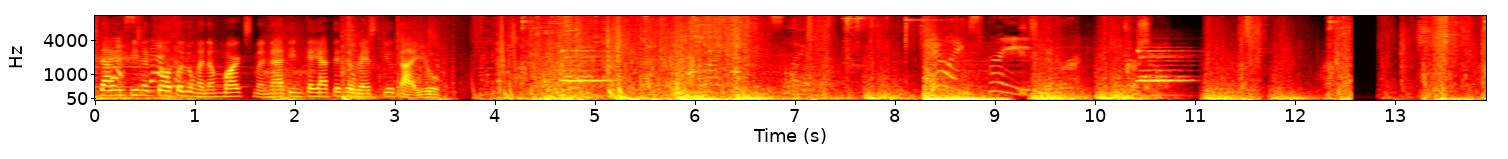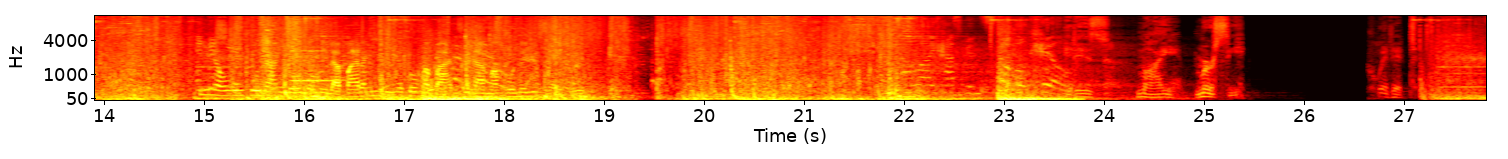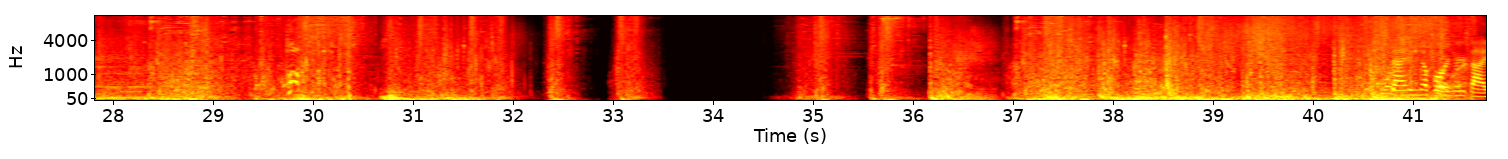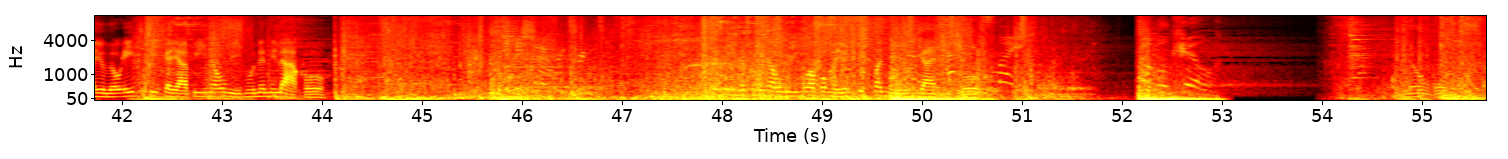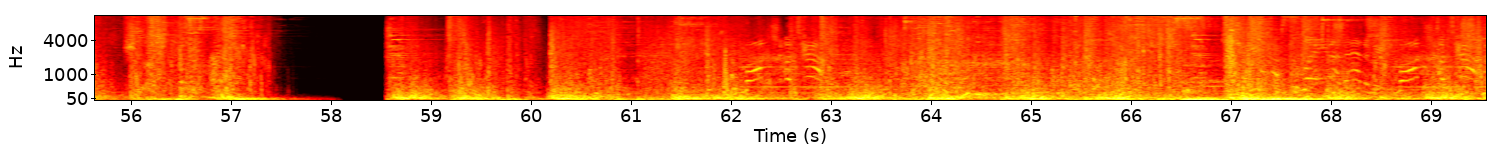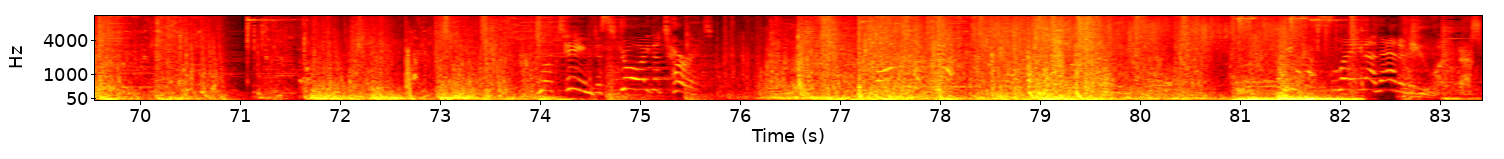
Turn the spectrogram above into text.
Dahil pinagtutulungan ng marksman natin kaya to the rescue tayo. Pinauwi ko na ang lane nila para hindi na tumaba at sinama ko na yung edit. It is my mercy. Quit it. Dahil na corner tayo low HP kaya pinauwi muna nila ako. Mo ako ngayon tikman mo yung gadget ko.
